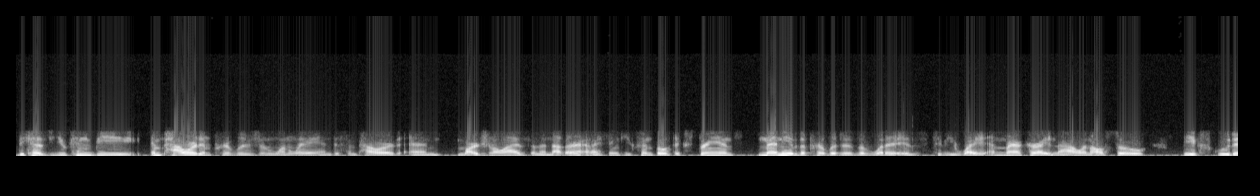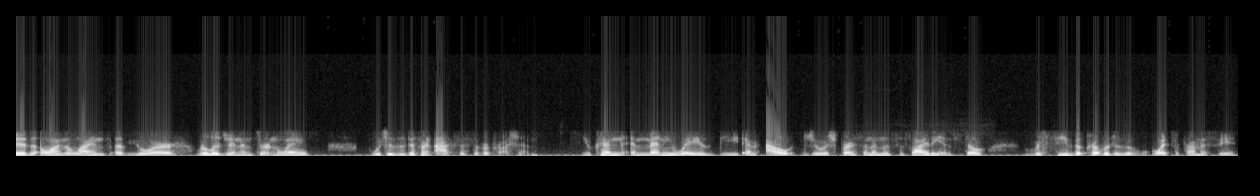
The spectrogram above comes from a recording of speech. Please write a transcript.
because you can be empowered and privileged in one way and disempowered and marginalized in another. And I think you can both experience many of the privileges of what it is to be white in America right now and also be excluded along the lines of your religion in certain ways, which is a different axis of oppression. You can, in many ways, be an out Jewish person in the society and still receive the privileges of white supremacy.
